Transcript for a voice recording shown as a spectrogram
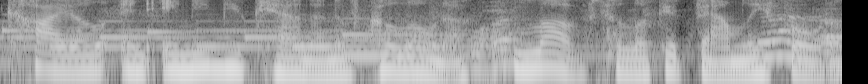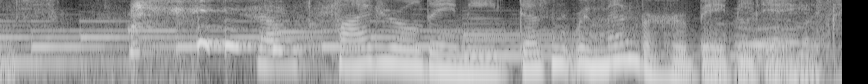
Kyle, and Amy Buchanan of Kelowna love to look at family photos. Five year old Amy doesn't remember her baby days,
